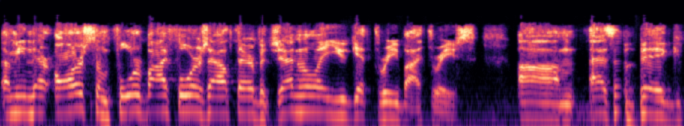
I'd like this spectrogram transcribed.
I mean, there are some four by fours out there, but generally you get three by threes. Um, as a big,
